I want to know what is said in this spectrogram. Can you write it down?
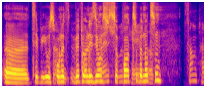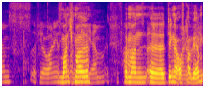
äh, CPUs ohne Virtualisierungssupport zu benutzen. Manchmal, wenn man äh, Dinge auf KWM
